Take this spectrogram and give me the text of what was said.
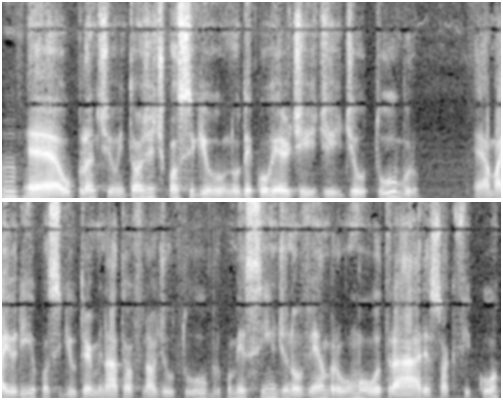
Uhum. É, o plantio. Então a gente conseguiu no decorrer de, de, de outubro, é, a maioria conseguiu terminar até o final de outubro, comecinho de novembro, uma ou outra área só que ficou,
